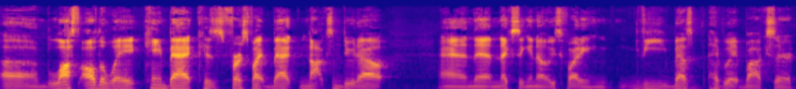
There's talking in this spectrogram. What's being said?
um, lost all the weight, came back, his first fight back, knocked some dude out. And then next thing you know, he's fighting the best heavyweight boxer,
